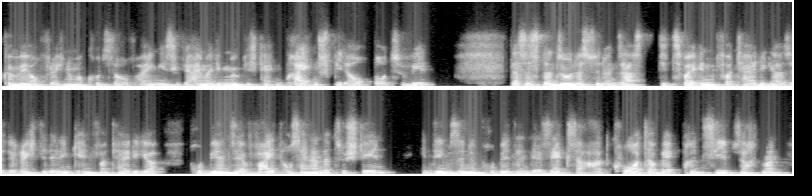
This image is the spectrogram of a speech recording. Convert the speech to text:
Können wir ja auch vielleicht nochmal kurz darauf eingehen. Es gibt ja einmal die Möglichkeit, einen breiten Spielaufbau zu wählen. Das ist dann so, dass du dann sagst, die zwei Innenverteidiger, also der rechte, der linke Innenverteidiger, probieren sehr weit auseinander zu stehen. In dem Sinne probiert dann der Sechser Art Quarterback-Prinzip, sagt man,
